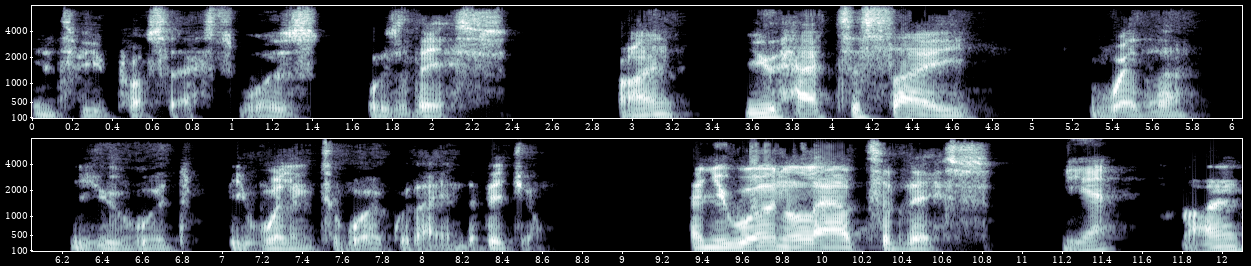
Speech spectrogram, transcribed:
interview process was, was this, right? You had to say whether you would be willing to work with that individual. And you weren't allowed to this. Yeah. Right?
